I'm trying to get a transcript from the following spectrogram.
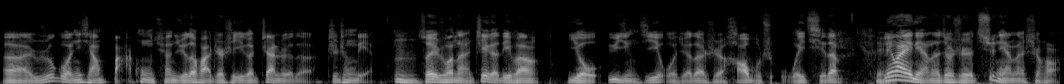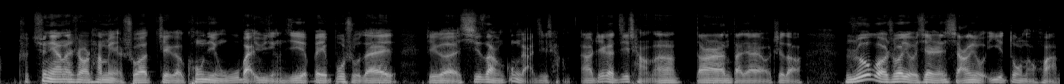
呃，如果你想把控全局的话，这是一个战略的支撑点。嗯，所以说呢，这个地方有预警机，我觉得是毫不为奇的。另外一点呢，就是去年的时候，去年的时候，他们也说这个空警五百预警机被部署在这个西藏贡嘎机场啊。这个机场呢，当然大家要知道，如果说有些人想有异动的话，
